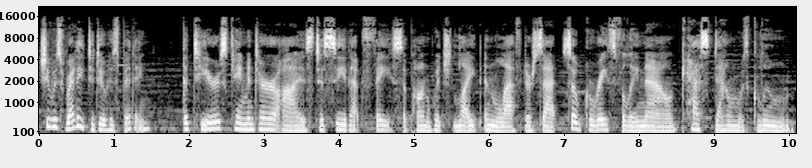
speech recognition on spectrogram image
She was ready to do his bidding. The tears came into her eyes to see that face upon which light and laughter sat so gracefully now cast down with gloom.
